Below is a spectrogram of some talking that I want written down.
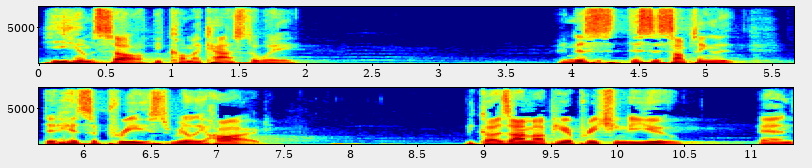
he himself become a castaway. And this, this is something that, that hits a priest really hard because I'm up here preaching to you. And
